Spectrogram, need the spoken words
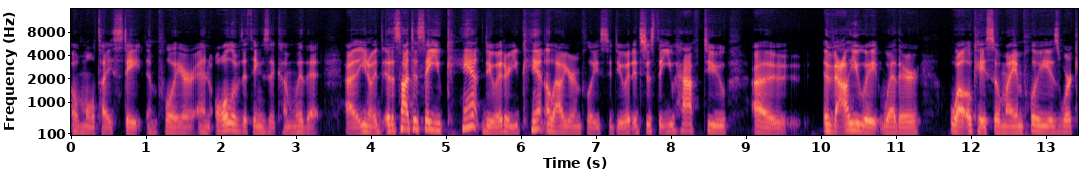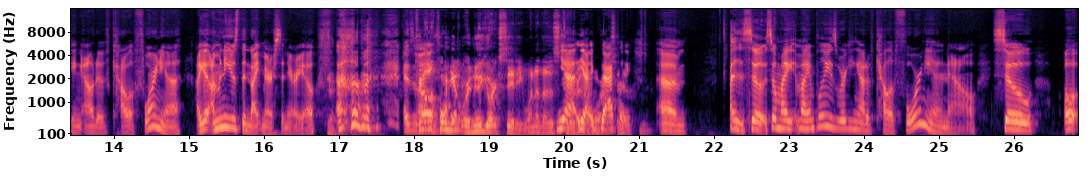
a multi-state employer and all of the things that come with it. Uh, you know, it, it's not to say you can't do it or you can't allow your employees to do it. It's just that you have to uh, evaluate whether well, okay, so my employee is working out of California. I am going to use the nightmare scenario. Sure. California my, or New York City, one of those. Yeah, yeah, exactly. Um, so, so my my employee is working out of California now. So, uh,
